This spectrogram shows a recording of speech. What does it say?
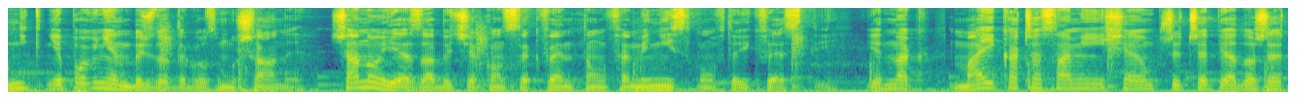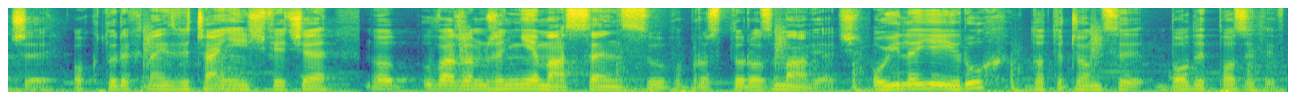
nikt nie powinien być do tego zmuszany. Szanuję za bycie konsekwentną feministką w tej kwestii. Jednak Majka czasami się przyczepia do rzeczy, o których najzwyczajniej w świecie, no uważam, że nie ma sensu po prostu rozmawiać. O ile jej ruch dotyczący body positive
